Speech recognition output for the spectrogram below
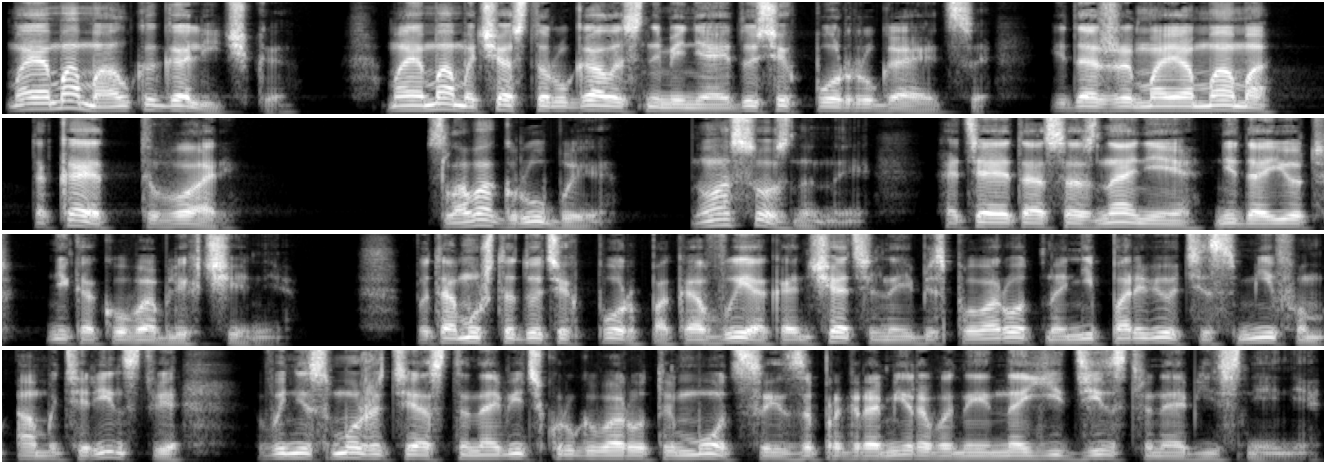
Моя мама алкоголичка. Моя мама часто ругалась на меня и до сих пор ругается. И даже моя мама такая тварь. Слова грубые, но осознанные, хотя это осознание не дает никакого облегчения. Потому что до тех пор, пока вы окончательно и бесповоротно не порвете с мифом о материнстве, вы не сможете остановить круговорот эмоций, запрограммированный на единственное объяснение.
